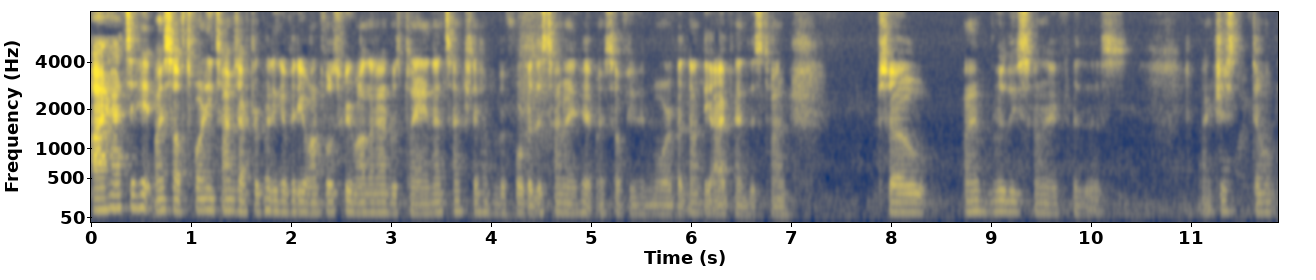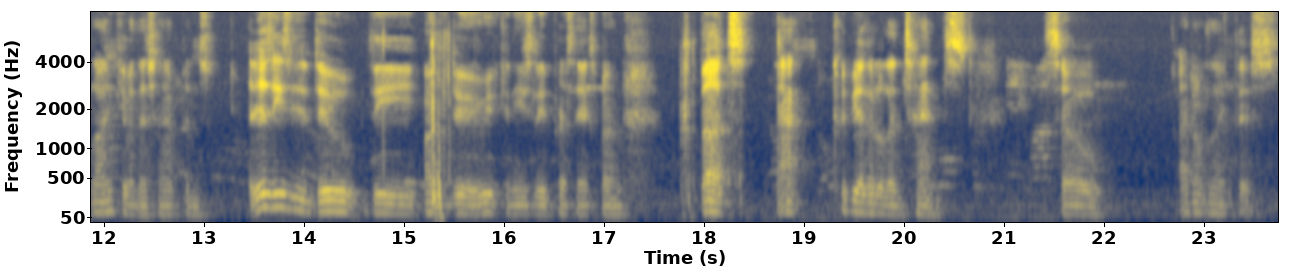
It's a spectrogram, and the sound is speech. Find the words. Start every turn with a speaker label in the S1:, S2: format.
S1: I had to hit myself 20 times after putting a video on full screen while the ad was playing. That's actually happened before, but this time I hit myself even more, but not the iPad this time. So, I'm really sorry for this. I just don't like it when this happens. It is easy to do the undo, you can easily press the X button, but that could be a little intense. So, I don't like this.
